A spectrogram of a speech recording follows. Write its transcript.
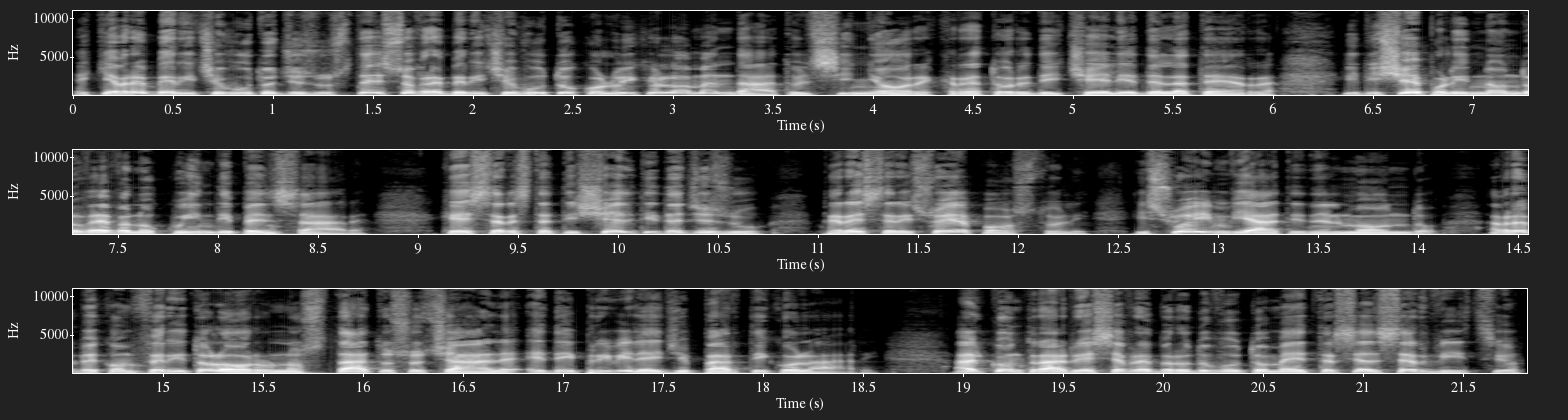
e chi avrebbe ricevuto Gesù stesso avrebbe ricevuto colui che lo ha mandato, il Signore, creatore dei cieli e della terra. I discepoli non dovevano quindi pensare che essere stati scelti da Gesù per essere i suoi apostoli, i suoi inviati nel mondo, avrebbe conferito loro uno stato sociale e dei privilegi particolari. Al contrario, essi avrebbero dovuto mettersi al servizio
